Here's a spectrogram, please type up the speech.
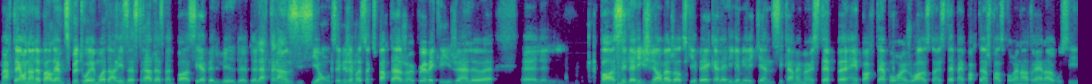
Martin, on en a parlé un petit peu, toi et moi, dans les estrades la semaine passée à Belleville, de, la transition. mais j'aimerais ça que tu partages un peu avec les gens là, passer de la Ligue junior majeure du Québec à la Ligue américaine, c'est quand même un step euh, important pour un joueur. C'est un step important, je pense, pour un entraîneur aussi.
